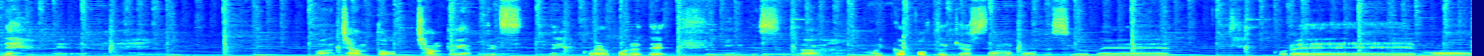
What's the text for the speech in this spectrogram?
ね、えー、まあちゃんと、ちゃんとやってですね。これはこれでいいんですが、もう一個はポッドキャストの方ですよね。これも、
